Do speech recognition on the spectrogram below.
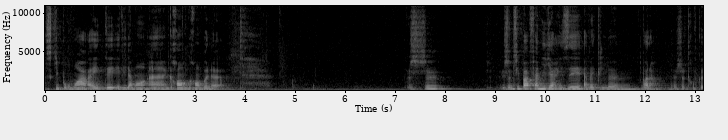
ce qui pour moi a été évidemment un grand, grand bonheur. Je, je ne suis pas familiarisée avec le... Voilà, je trouve que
